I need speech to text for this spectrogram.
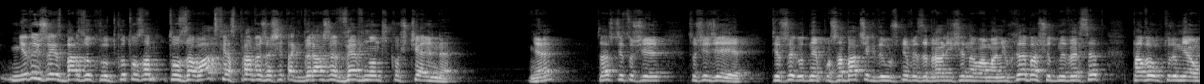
nie dość, że jest bardzo krótko, to, za, to załatwia sprawę, że się tak wyrażę, wewnątrz kościelne. Nie? Zobaczcie, co się, co się dzieje. Pierwszego dnia po szabacie, gdy uczniowie zebrali się na łamaniu chleba, siódmy werset, Paweł, który miał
